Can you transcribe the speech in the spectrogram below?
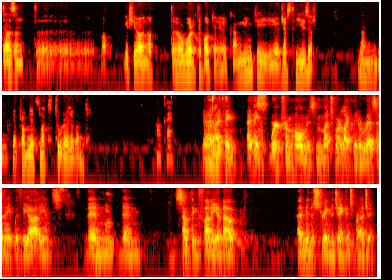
doesn't uh, well, if you are not worried about a community, you're just a user. Then Mhm. yeah, probably it's not too relevant. Okay. Yeah, I think, I think work from home is much more likely to resonate with the audience than, Yeah. than something funny about administering the Jenkins project.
